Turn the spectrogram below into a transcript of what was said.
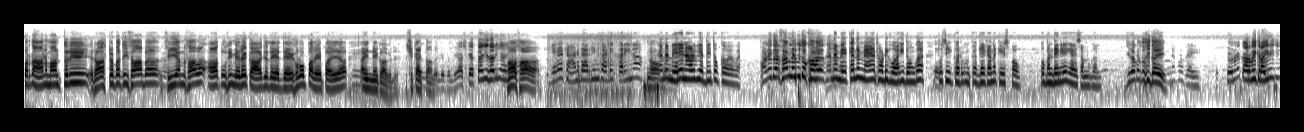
ਪ੍ਰਧਾਨ ਮੰਤਰੀ ਰਾਸ਼ਟਰਪਤੀ ਸਾਹਿਬ ਸੀਐਮ ਸਾਹਿਬ ਆ ਤੁਸੀਂ ਮੇਰੇ ਕਾਗਜ਼ ਦੇ ਦੇਖ ਲਓ ਭਰੇ ਪਏ ਆ ਇੰਨੇ ਕਾਗਜ਼ ਸ਼ਿਕਾਇਤਾਂ ਦੇ। ਬੱਲੇ ਆ ਸ਼ਿਕਾਇਤਾਂ ਜੀ ਸਾਰੀਆਂ ਹਾਂ ਸਾ ਜਿਹੜੇ ਥਾਣੇਦਾਰ ਜੀ ਨੇ ਸਾਡੀ ਕਰੀ ਨਾ ਕਹਿੰਦੇ ਮੇਰੇ ਨਾਲ ਵੀ ਇਦਾਂ ਹੀ ਧੋਖਾ ਹੋਇਆ ਵਾ। ਥਾਣੇਦਾਰ ਸਾਹਿਬ ਨਾਲ ਵੀ ਧੋਖਾ ਹੋਇਆ? ਕਹਿੰਦਾ ਮੈਂ ਕਹਿੰਦਾ ਮੈਂ ਤੁਹਾਡੀ ਗਵਾਹੀ ਦਊਂਗਾ ਤੁਸੀਂ ਕਰੋ ਅੱਗੇ ਕਹਿੰਦਾ ਕੇਸ ਪਾਓ। ਉਹ ਬੰਦੇ ਨੇ ਇਹ ਗਏ ਸਾਨੂੰ ਗੱਲ। ਜਿਨ੍ਹਾਂ ਕੋਲ ਤੁਸੀਂ ਗਏ? ਇਹਨਾਂ ਕੋਲ ਗਏ। ਤੇ ਉਹਨਾਂ ਨੇ ਕਾਰਵਾਈ ਕਰਾਈ ਨਹੀਂ ਜੀ?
